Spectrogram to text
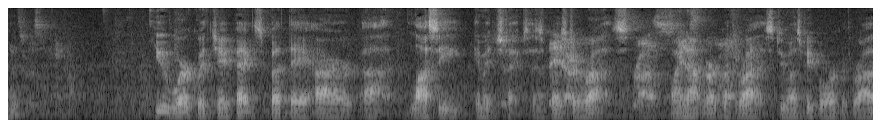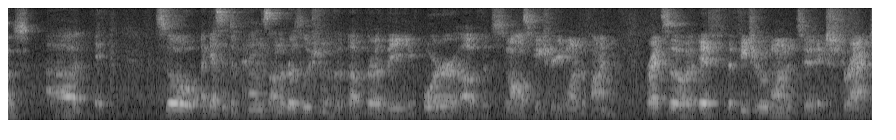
Mhm. That's where this one came from. You work with JPEGs, but they are uh, lossy image types as opposed to. RAWs? Why yes, not work with. RAWs? Do most people work with RAWs? Uh, it, so I guess it depends on the resolution of the of, or the order of the smallest feature you want to define, right? So if the feature we wanted to extract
